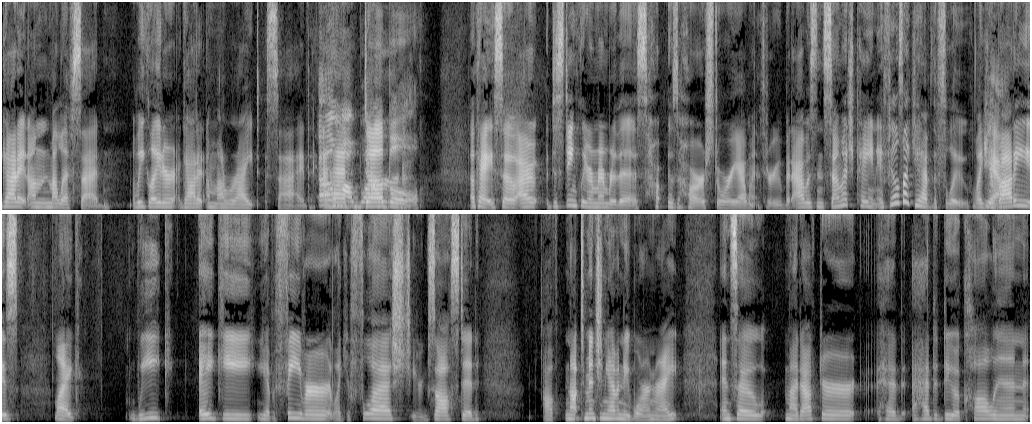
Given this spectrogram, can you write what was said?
Got it on my left side. A week later, I got it on my right side. I Oh, had my word. double. Okay, so I distinctly remember this. It was a horror story I went through, but I was in so much pain. It feels like you have the flu. Like your body is like weak, achy, you have a fever, like you're flushed, you're exhausted. I'll, not to mention you have a newborn, right? And so my doctor had I had to do a call in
